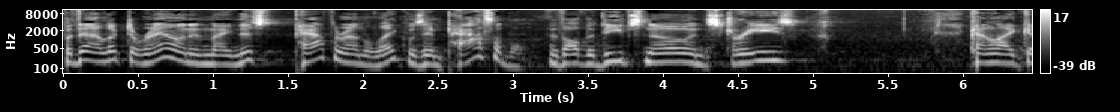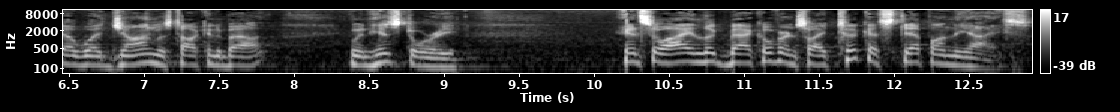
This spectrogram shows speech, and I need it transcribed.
but then I looked around, and my, this path around the lake was impassable with all the deep snow and trees, kind of like uh, what John was talking about in his story. And so I looked back over, and so I took a step on the ice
